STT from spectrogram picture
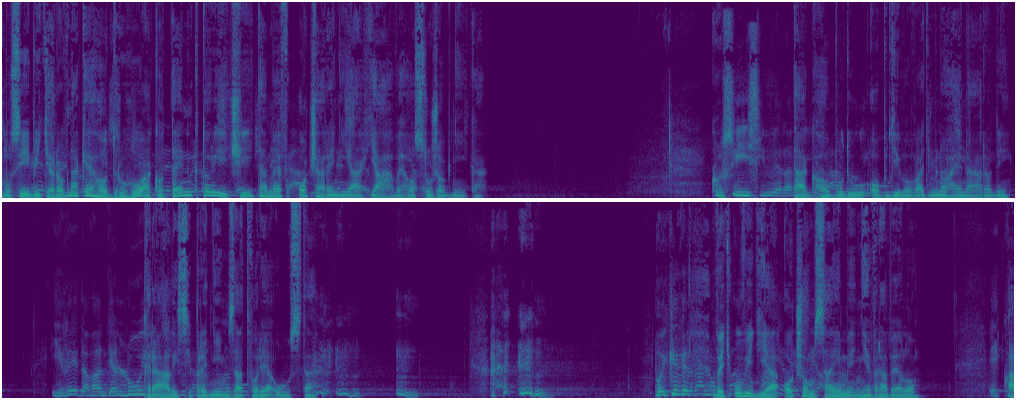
Musí byť rovnakého druhu ako ten, ktorý čítame v očareniach Jahveho služobníka. Tak ho budú obdivovať mnohé národy, králi si pred ním zatvoria ústa, veď uvidia, o čom sa im nevravelo a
